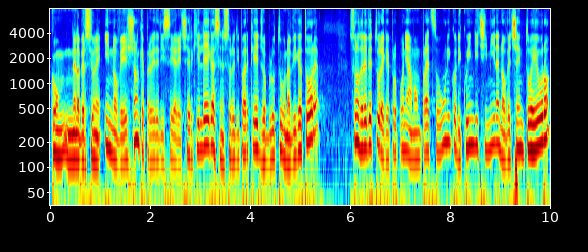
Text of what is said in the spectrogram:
con, nella versione Innovation che prevede di serie cerchi in lega, sensore di parcheggio, Bluetooth, navigatore. Sono delle vetture che proponiamo a un prezzo unico di 15.900 euro,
